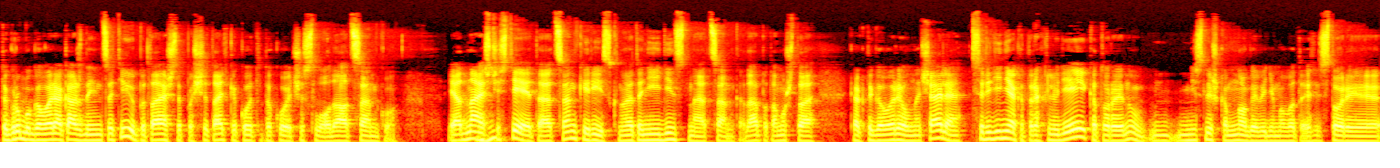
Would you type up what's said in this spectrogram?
Ты, грубо говоря, каждой инициативе пытаешься посчитать какое-то такое число, да, оценку. И одна mm-hmm. из частей этой оценки риск, но это не единственная оценка, да, потому что как ты говорил в начале, среди некоторых людей, которые, ну, не слишком много, видимо, в этой истории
